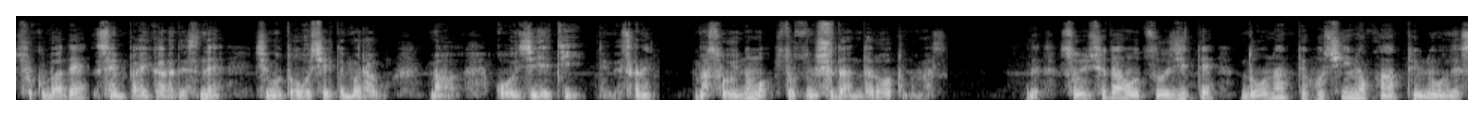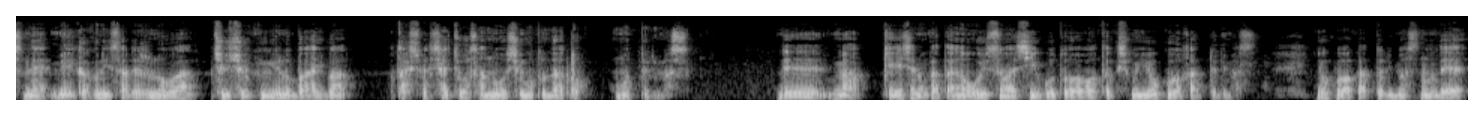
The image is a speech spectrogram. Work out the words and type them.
職場で先輩からですね、仕事を教えてもらう、まあ、OJT っていうんですかね。まあそういうのも一つの手段だろうと思います。で、そういう手段を通じてどうなってほしいのかというのをですね、明確にされるのは中小企業の場合は私は社長さんのお仕事だと思っております。で、まあ、経営者の方がお忙しいことは私もよくわかっております。よくわかっておりますので、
